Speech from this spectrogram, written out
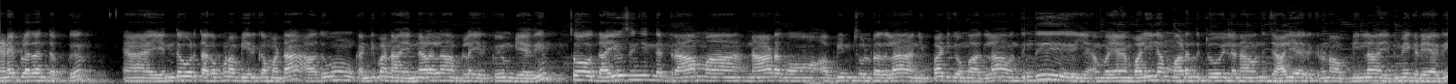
நினைப்பில் தான் தப்பு. எந்த ஒரு தகப்பனும் அப்படி இருக்க மாட்டான். அதுவும் கண்டிப்பாக நான் என்னாலலாம் அப்படிலாம் இருக்கவே முடியாது. ஸோ தயவு செஞ்சு இந்த ட்ராமா நாடகம் அப்படின்னு சொல்கிறதெல்லாம் நிப்பாட்டிக்கோங்க. அதெல்லாம் வந்து என் என் வழியெலாம் மறந்துட்டோ இல்லை நான் வந்து ஜாலியாக இருக்கிறனோ அப்படின்லாம் எதுவுமே கிடையாது.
